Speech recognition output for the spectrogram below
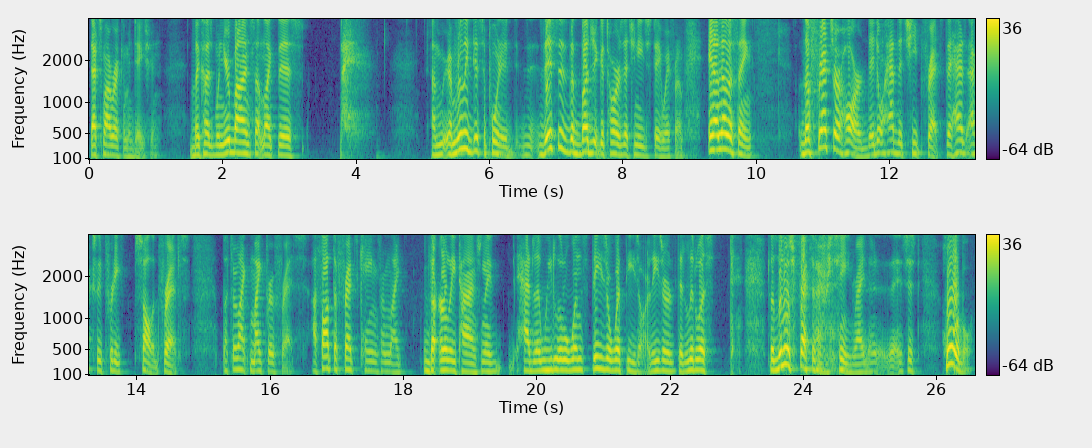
That's my recommendation. Because when you're buying something like this, I'm, I'm really disappointed. This is the budget guitars that you need to stay away from. And another thing, the frets are hard. They don't have the cheap frets. They has actually pretty solid frets, but they're like micro frets. I thought the frets came from like the early times when they had the wee little ones. These are what these are. These are the littlest, the littlest frets I've ever seen. Right? It's just horrible.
